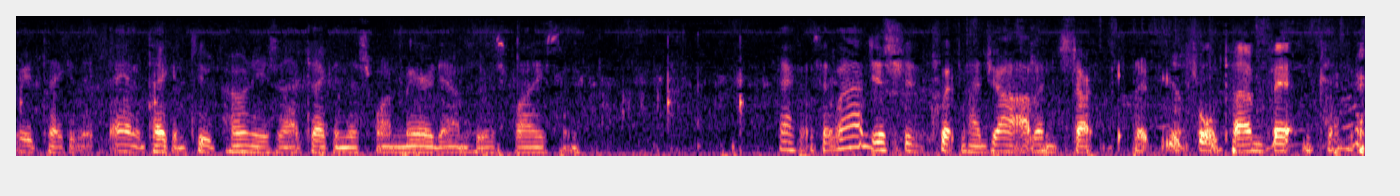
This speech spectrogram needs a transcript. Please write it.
We'd taken it. Ann had taken two ponies, and I'd taken this one mare down to this place, and Jacqueline said, "Well, I just should quit my job and start getting up your full-time vet and trainer."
